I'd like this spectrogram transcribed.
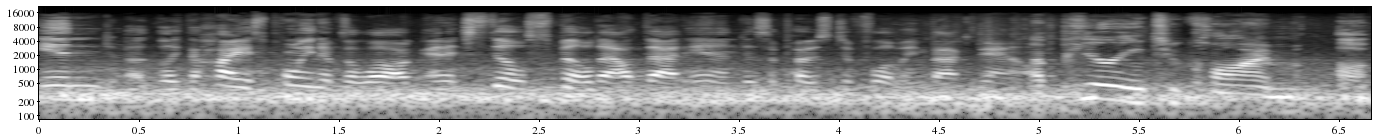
end uh, like the highest point of the log and it still spilled out that end as opposed to flowing back down Appearing to climb up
